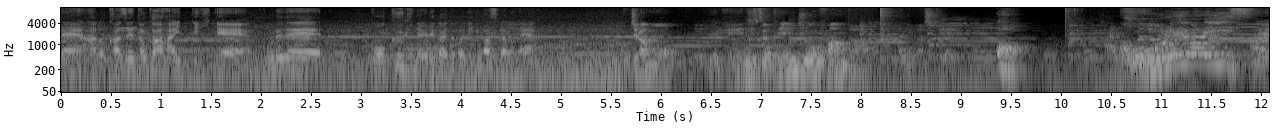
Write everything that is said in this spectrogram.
ねあの風とか入ってきてこれでこう空気の入れ替えとかできますからね。こちらも、えー実は天井ファンがありまして、あはい。これはいいっすはいね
